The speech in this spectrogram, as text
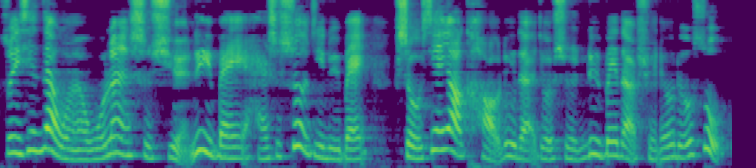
所以现在我们无论是选滤杯还是设计滤杯，首先要考虑的就是滤杯的水流流速。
